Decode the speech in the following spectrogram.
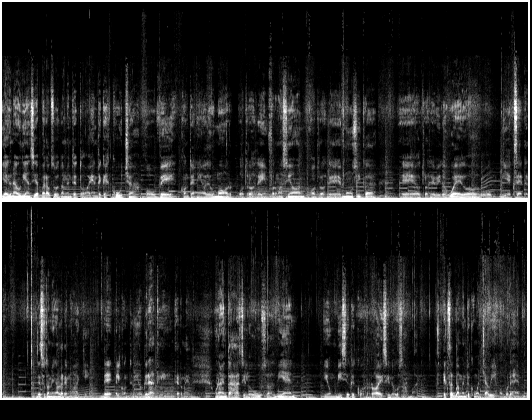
Y hay una audiencia para absolutamente todo. Hay gente que escucha o ve contenido de humor, otros de información, otros de música, eh, otros de videojuegos y etcétera. De eso también hablaremos aquí, del el contenido gratis en Internet. Una ventaja si lo usas bien y un vicio que corroe si lo usas mal. Exactamente como el chavismo, por ejemplo,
